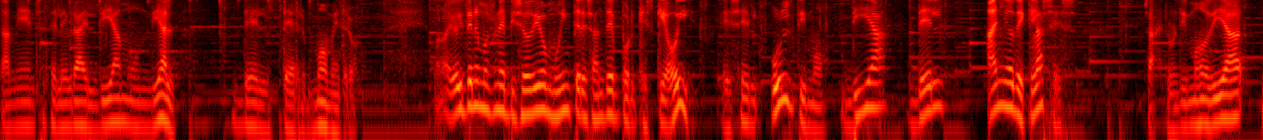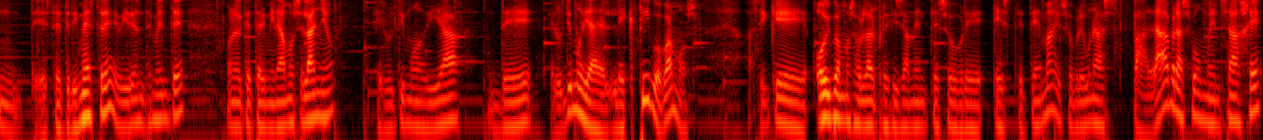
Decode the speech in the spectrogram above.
también se celebra el Día Mundial del Termómetro. Bueno, y hoy tenemos un episodio muy interesante porque es que hoy es el último día del año de clases. O sea, el último día de este trimestre, evidentemente, con el que terminamos el año, el último día de el último día lectivo, vamos. Así que hoy vamos a hablar precisamente sobre este tema y sobre unas palabras o un mensaje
